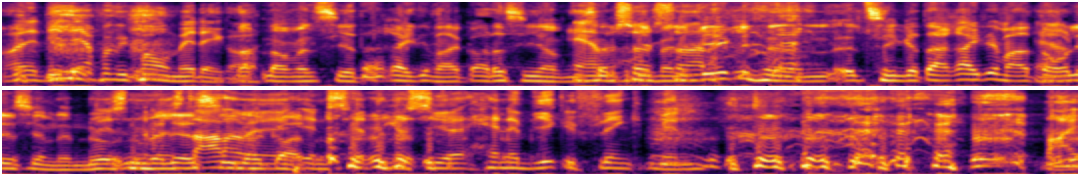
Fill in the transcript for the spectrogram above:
og det er derfor, vi kommer med det, ikke? Når, når man siger, der er rigtig meget godt at sige om Jamen, så, så, man så i der- virkeligheden tænker, at der er rigtig meget Ja. dårligt at sige om dem. Nu, det er sådan, nu vil jeg sige starter noget godt. med en sætning og siger, han er virkelig flink, men... Nej,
